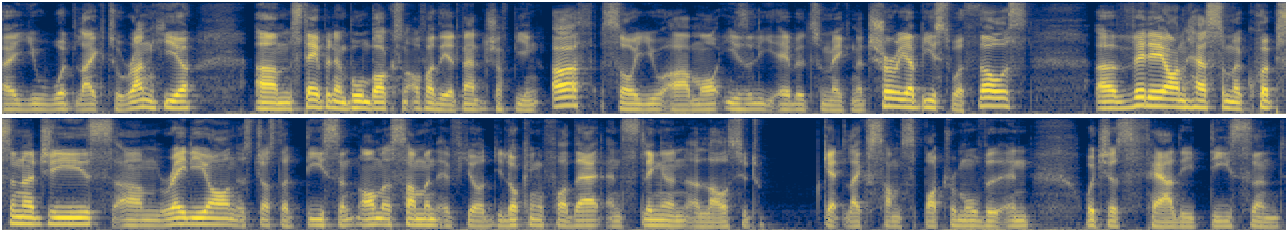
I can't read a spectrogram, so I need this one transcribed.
uh, you would like to run here. Um, Staple and Boombox offer the advantage of being Earth, so you are more easily able to make Naturia Beast with those. Uh, Videon has some equip synergies. Um, Radion is just a decent normal summon if you're looking for that, and Slingen allows you to get like some spot removal in, which is fairly decent.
